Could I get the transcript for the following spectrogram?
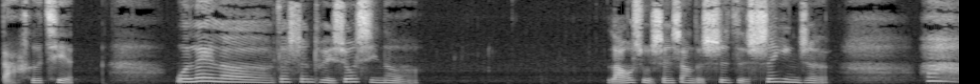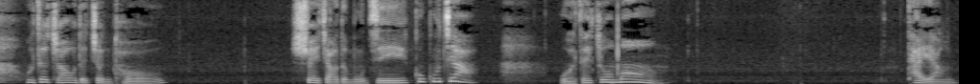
打呵欠：“我累了，在伸腿休息呢。”老鼠身上的狮子呻吟着：“啊，我在找我的枕头。”睡着的母鸡咕咕叫：“我在做梦。”太阳，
